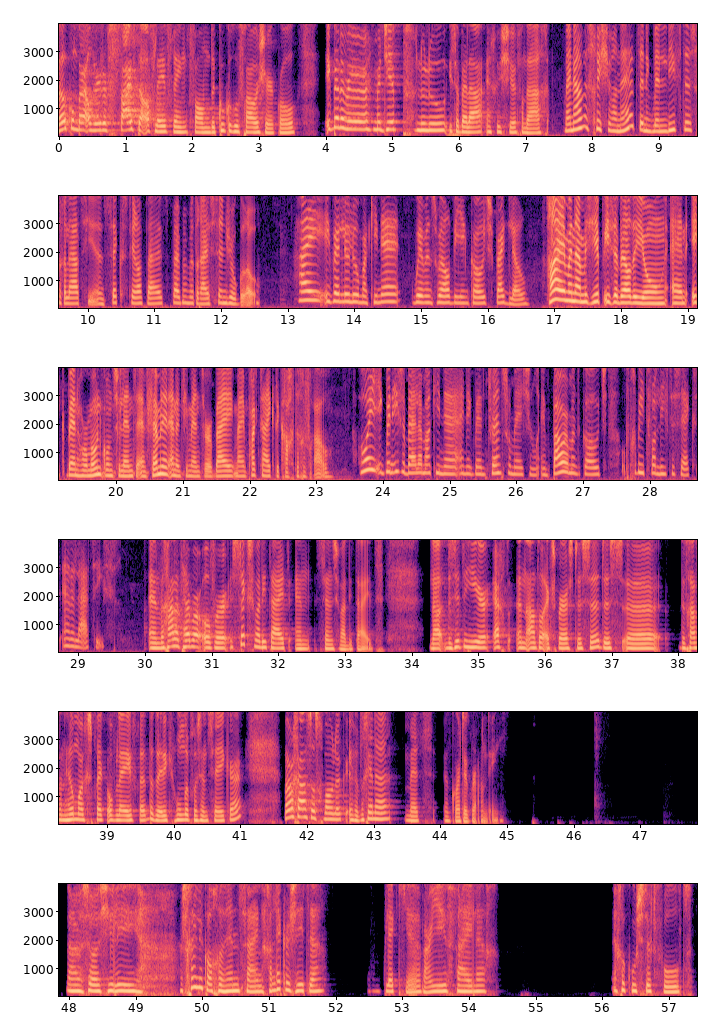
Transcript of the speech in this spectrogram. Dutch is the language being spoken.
Welkom bij alweer de vijfde aflevering van de Koekeroe Vrouwen Circle. Ik ben er weer met Jip, Lulu, Isabella en Guusje vandaag. Mijn naam is Guusje van Het en ik ben liefdes-, relatie- en sekstherapeut bij mijn bedrijf Sensual Glow. Hi, ik ben Lulu Makine, Women's Wellbeing Coach bij Glow. Hi, mijn naam is Jip Isabel de Jong en ik ben hormoonconsulente en feminine energy mentor bij mijn praktijk De Krachtige Vrouw. Hoi, ik ben Isabella Makine en ik ben Transformational Empowerment Coach op het gebied van liefde, seks en relaties. En we gaan het hebben over seksualiteit en sensualiteit. Nou, er zitten hier echt een aantal experts tussen, dus uh, dit gaat een heel mooi gesprek opleveren, dat weet ik 100% zeker. Maar we gaan zoals gewoonlijk beginnen met een korte grounding. Nou, zoals jullie waarschijnlijk al gewend zijn, ga lekker zitten op een plekje waar je je veilig en gekoesterd voelt.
